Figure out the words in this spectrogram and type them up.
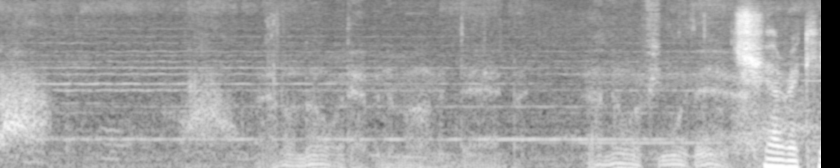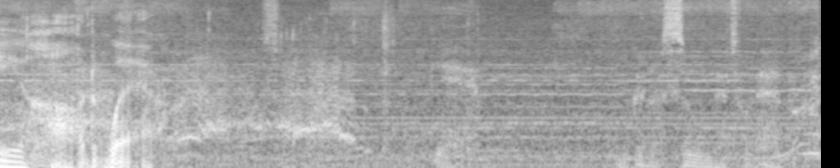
I don't know what happened to Mom and Dad, but I know if you were there. Cherokee Hardware. Yeah. I'm gonna assume that's what happened.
